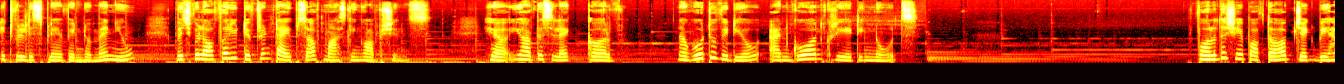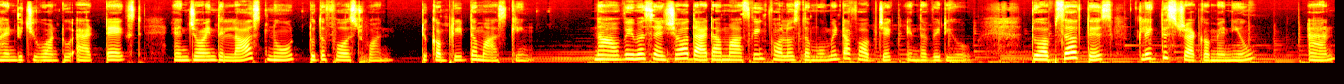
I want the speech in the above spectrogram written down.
It will display a window menu which will offer you different types of masking options. Here you have to select curve. Now go to video and go on creating nodes. Follow the shape of the object behind which you want to add text and join the last node to the first one to complete the masking. Now we must ensure that our masking follows the movement of object in the video. To observe this, click this tracker menu and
